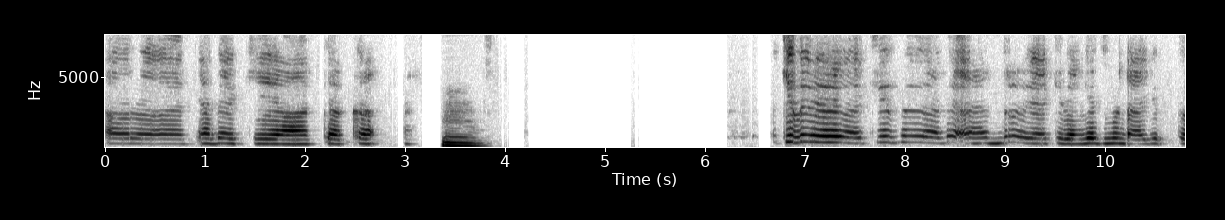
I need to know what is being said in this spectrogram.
ಅವ್ರ ಅದೇ ಅಕ್ಕಿ ಅಕ್ಕ ಅಕ್ಕ ಹ್ಮ್ ಅಕ್ಕಿದು ಅಕ್ಕಿದು ಅದೇ ಅಂದ್ರೆ ಅಕ್ಕಿದು ಎಂಗೇಜ್ಮೆಂಟ್ ಆಗಿತ್ತು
